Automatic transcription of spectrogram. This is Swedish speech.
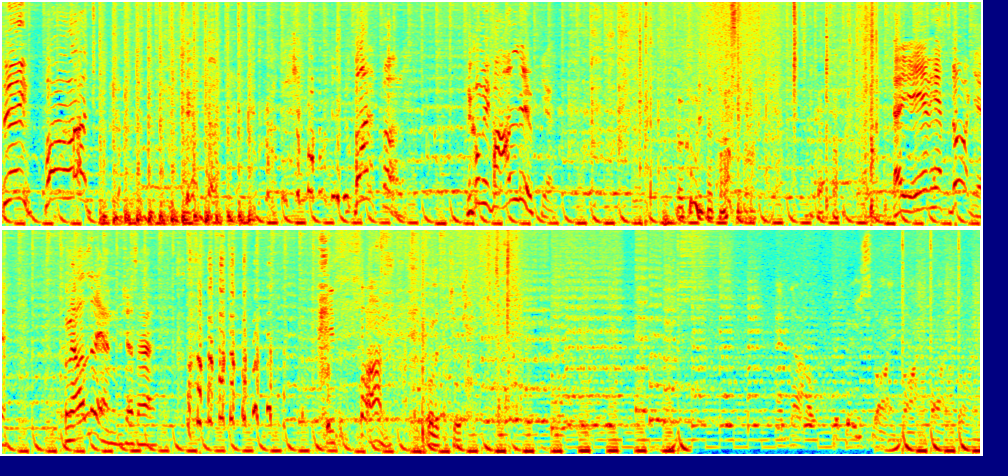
Fy fan! Varför? Nu kommer vi fan aldrig upp igen. Jag kommer inte ens på näsan. Det här är ju evighetsdag. Kommer jag aldrig hem och köra så här. Fy fan. Det var lite kul. now the baseline. Bye, bye, bye.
